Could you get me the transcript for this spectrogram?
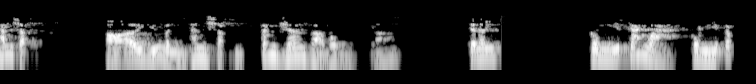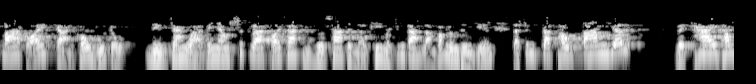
thanh sạch. Họ ơi, giữ mình thanh sạch tránh rơi vào vùng. Đó. Cho nên cùng nghiệp trang hòa, cùng nghiệp các ba cõi, càng khôn vũ trụ, đều trang hòa với nhau, xuất ra khỏi xác vượt xa tình lợi khi mà chúng ta làm pháp luân thường chuyển, là chúng ta thâu tam giới, về khai thông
